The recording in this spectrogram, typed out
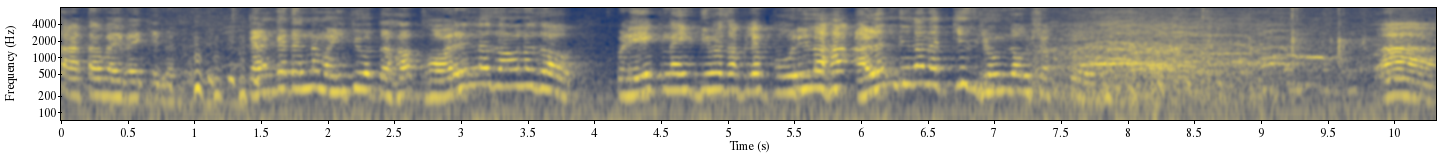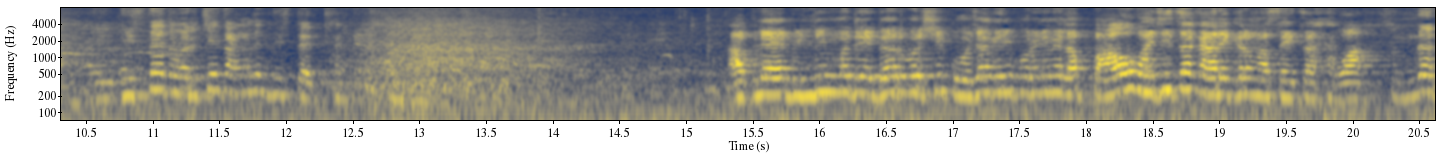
टाटा बाय बाय केलं. कारण का त्यांना माहिती होतं हा फॉरेनला जाऊ ना जाऊ पण एक ना एक दिवस आपल्या पोरीला हा आळंदीला नक्कीच घेऊन जाऊ शकतो. हा. दिसतायत वरचे चांगलेच दिसतायत आपल्या बिल्डिंगमध्ये दरवर्षी कोजागिरी पौर्णिमेला पावभाजीचा कार्यक्रम असायचा. वा सुंदर.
